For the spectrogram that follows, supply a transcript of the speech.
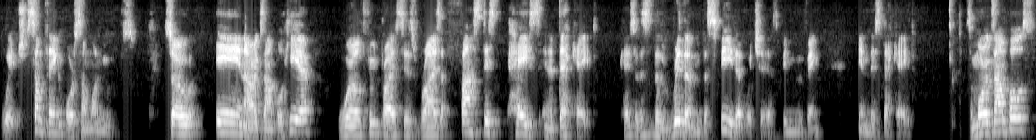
which something or someone moves. So in our example here, world food prices rise at fastest pace in a decade. Okay, so this is the rhythm, the speed at which it has been moving in this decade. Some more examples.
